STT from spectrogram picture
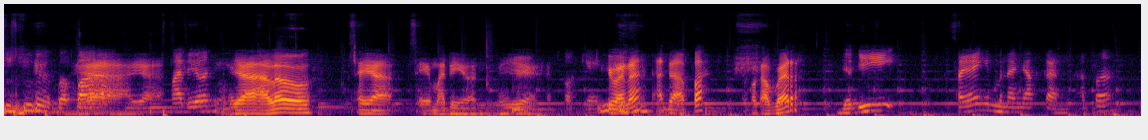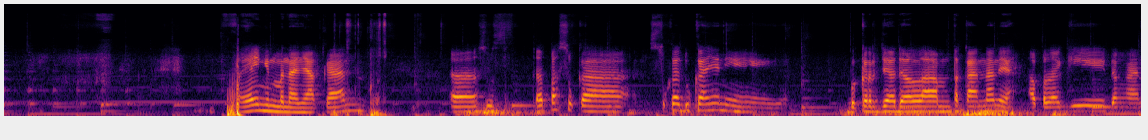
Bapak ya Madeon. ya halo saya saya Madeon iya Oke. gimana ada apa apa kabar Jadi saya ingin menanyakan apa? Saya ingin menanyakan eh, sus- apa suka suka dukanya nih bekerja dalam tekanan ya, apalagi dengan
